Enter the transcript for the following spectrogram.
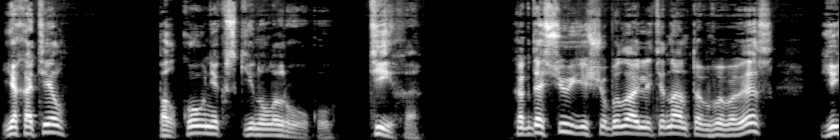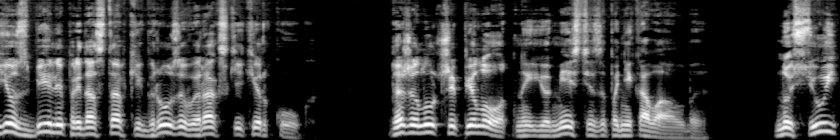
Я хотел... Полковник вскинула руку. Тихо. Когда Сюй еще была лейтенантом ВВС, ее сбили при доставке груза в иракский Киркук. Даже лучший пилот на ее месте запаниковал бы. Но Сюй,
